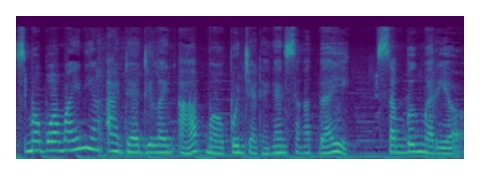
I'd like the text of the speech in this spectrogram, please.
Semua pemain yang ada di line up maupun cadangan sangat baik, sambung Mario.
